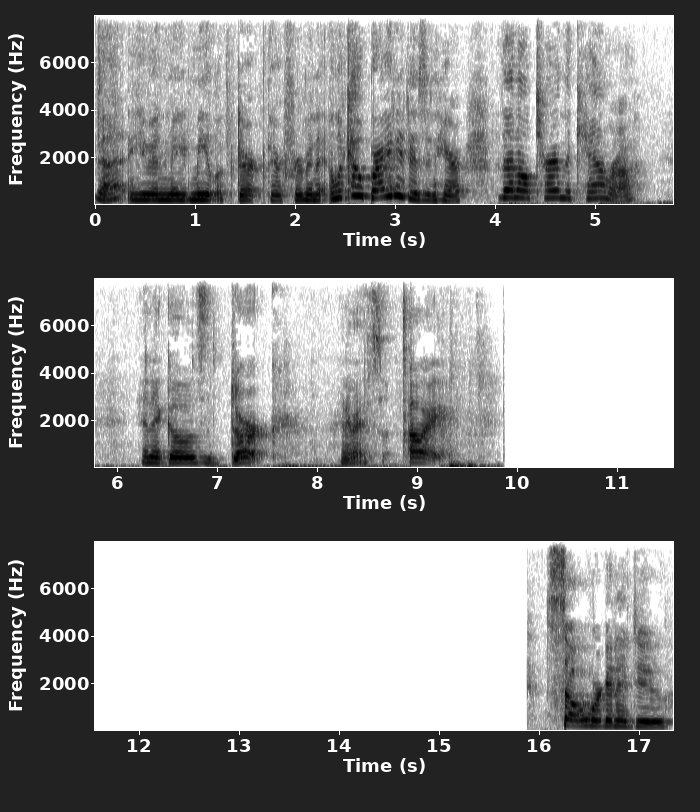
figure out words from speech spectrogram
That even made me look dark there for a minute. And look how bright it is in here. But then I'll turn the camera and it goes dark. Anyways, all right. So we're to do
